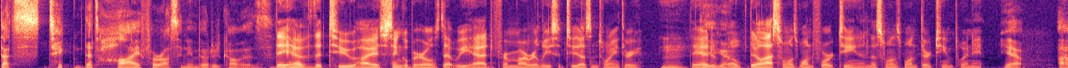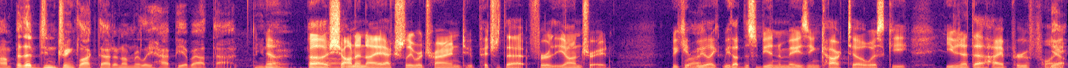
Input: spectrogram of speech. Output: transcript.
that's tech, that's high for us in inverted commas. They have the two highest single barrels that we had from our release of 2023. Mm, They had oh, their last one was 114 and this one's 113.8. Yeah, um, but they didn't drink like that, and I'm really happy about that. You No, know, uh, Um, Sean and I actually were trying to pitch that for the on trade. We could, we like we thought this would be an amazing cocktail whiskey, even at that high proof point.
